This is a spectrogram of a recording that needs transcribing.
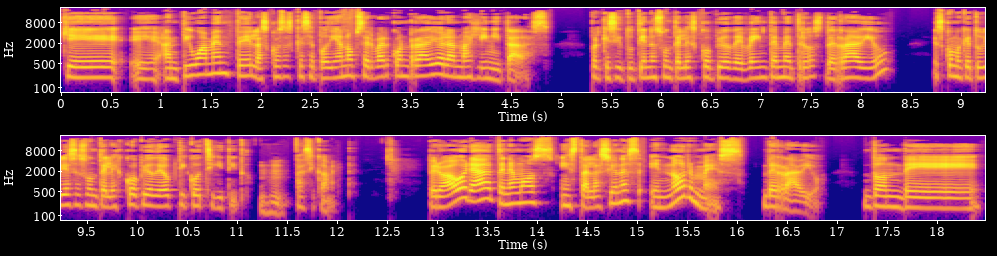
que eh, antiguamente las cosas que se podían observar con radio eran más limitadas. Porque si tú tienes un telescopio de 20 metros de radio, es como que tuvieses un telescopio de óptico chiquitito básicamente. Pero ahora tenemos instalaciones enormes de radio, donde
